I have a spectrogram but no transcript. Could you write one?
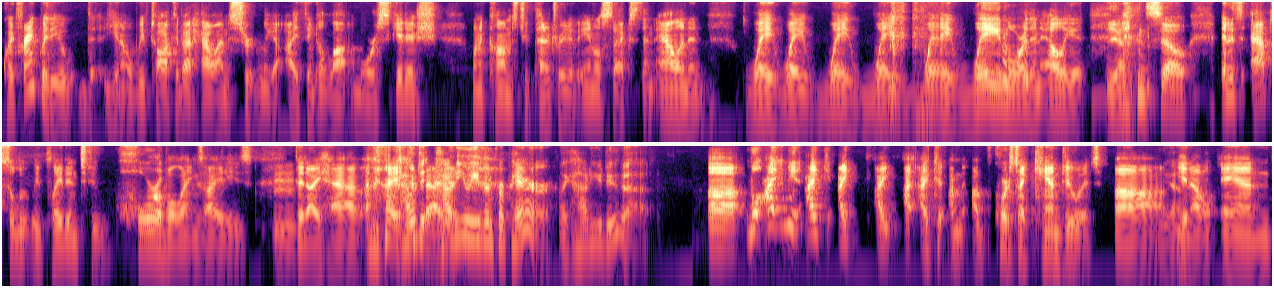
quite frank with you, th- you know, we've talked about how I'm certainly, I think, a lot more skittish when it comes to penetrative anal sex than Alan, and way, way, way, way, way, way more than Elliot. Yeah. And so, and it's absolutely played into horrible anxieties Hmm. that I have. I mean, I, How do I- how do you even prepare? Like how do you do that? uh, well, I mean, I, I, I, I, I could, I mean, of course, I can do it. Uh, Yeah. you know, and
